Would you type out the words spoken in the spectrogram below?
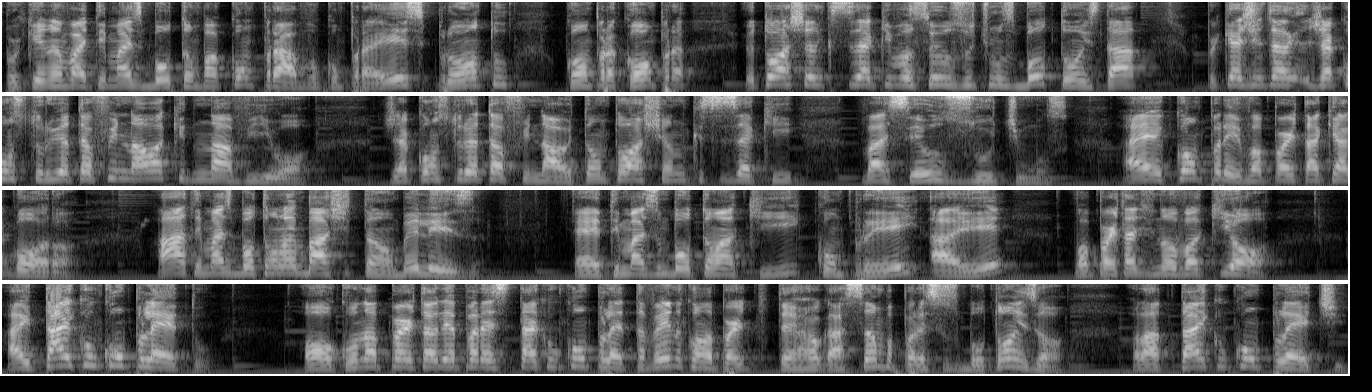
Porque não vai ter mais botão pra comprar. Vou comprar esse, pronto. Compra, compra. Eu tô achando que esses aqui vão ser os últimos botões, tá? Porque a gente já construiu até o final aqui do navio, ó. Já construiu até o final. Então tô achando que esses aqui vai ser os últimos. Aí, comprei. Vou apertar aqui agora, ó. Ah, tem mais botão lá embaixo então. Beleza. É, tem mais um botão aqui. Comprei. Aê. Vou apertar de novo aqui, ó. Aí, Taikon completo. Ó, quando aperta ali aparece Taikon completo. Tá vendo quando aperta interrogação pra aparecer os botões, ó? Olha lá, Taiko complete.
